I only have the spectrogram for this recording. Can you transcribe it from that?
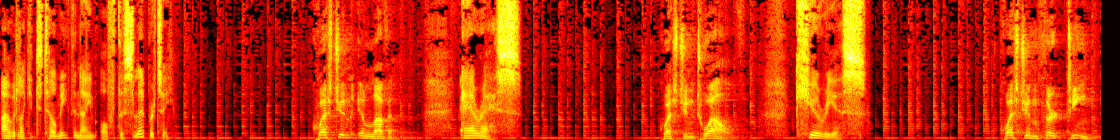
I would like you to tell me the name of the celebrity. Question 11. Heiress, Question 12. curious, Question 13.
